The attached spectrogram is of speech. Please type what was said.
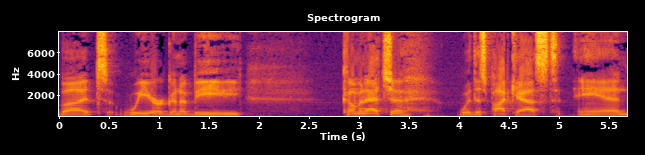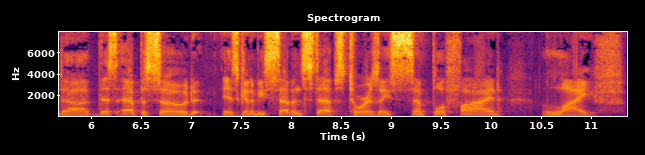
but we are going to be coming at you with this podcast. And uh, this episode is going to be seven steps towards a simplified life.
